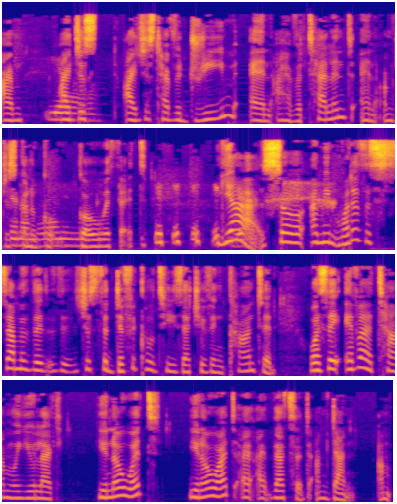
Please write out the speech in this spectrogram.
I'm yeah. I just I just have a dream and I have a talent and I'm just going to go, go with it. yeah. yeah. So, I mean, what are the, some of the, the, just the difficulties that you've encountered? Was there ever a time where you're like, you know what? You know what? I, I, that's it. I'm done. I'm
